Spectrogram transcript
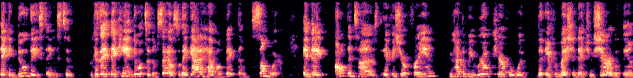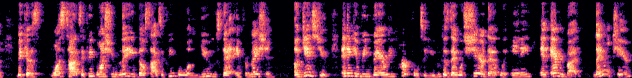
they can do these things to because they, they can't do it to themselves. So they got to have a victim somewhere. And they oftentimes, if it's your friend, you have to be real careful with the information that you share with them because once toxic people, once you leave, those toxic people will use that information against you. And it can be very hurtful to you because they will share that with any and everybody. They don't care.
